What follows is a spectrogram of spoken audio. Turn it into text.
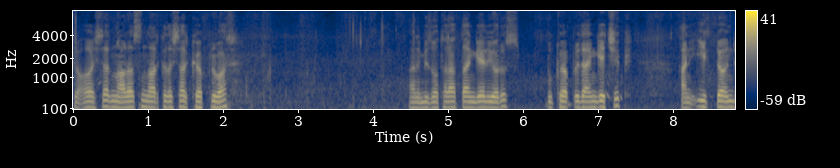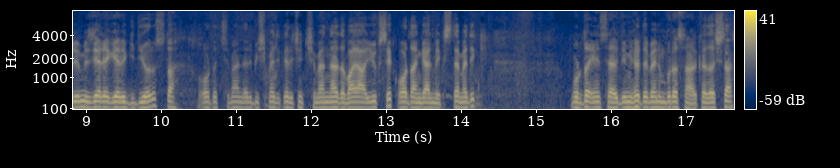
Şu ağaçların arasında arkadaşlar köprü var. Hani biz o taraftan geliyoruz. Bu köprüden geçip hani ilk döndüğümüz yere geri gidiyoruz da orada çimenleri biçmedikleri için çimenler de bayağı yüksek. Oradan gelmek istemedik. Burada en sevdiğim yer de benim burası arkadaşlar.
